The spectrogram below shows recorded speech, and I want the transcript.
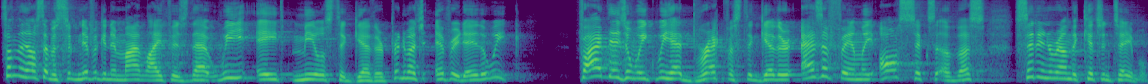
Something else that was significant in my life is that we ate meals together pretty much every day of the week. Five days a week, we had breakfast together as a family, all six of us, sitting around the kitchen table.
